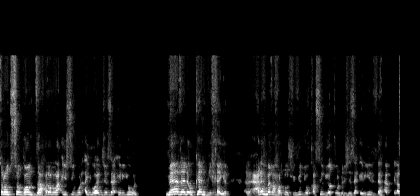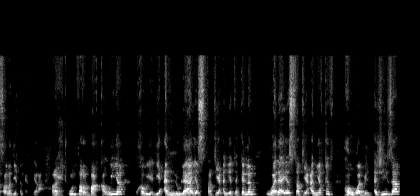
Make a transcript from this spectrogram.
30 secondes ظهر الرئيس يقول أيها الجزائريون ماذا لو كان بخير؟ علاه ما ظهرتوش في فيديو قصير يطلب الجزائريين الذهاب إلى صناديق الاقتراع. راح تكون ضربة قوية وقوية لأنه لا يستطيع أن يتكلم ولا يستطيع أن يقف. هو بالأجهزة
